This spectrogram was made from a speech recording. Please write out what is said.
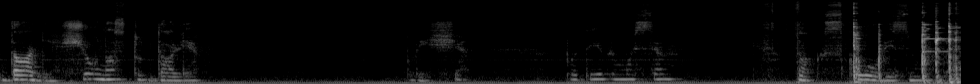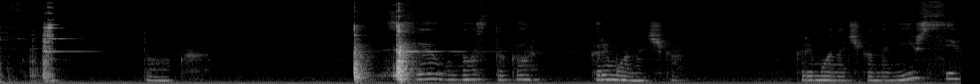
Далі. Що у нас тут далі? Ближче. Подивимося. Так, скло візьму. Так. Це у нас така креманочка. Креманочка на ніжці,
